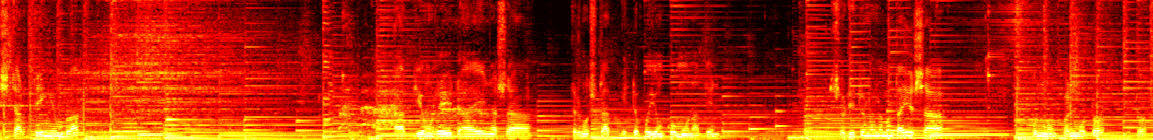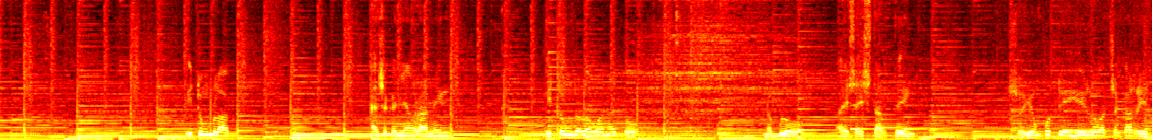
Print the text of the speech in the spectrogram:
Starting yung black. At yung red ay nasa thermostat. Ito po yung commo natin. So dito na naman tayo sa pan motor. Ito. Itong black ay sa kanyang running. Itong dalawa na to na blue ay sa starting. So yung puti, yellow at saka red,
